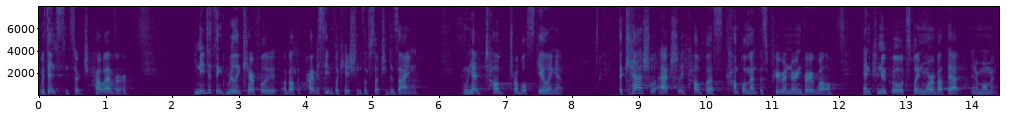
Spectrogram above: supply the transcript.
with instant search. However, you need to think really carefully about the privacy implications of such a design and we had trouble scaling it. The cache will actually help us complement this pre-rendering very well, and Kinuko will explain more about that in a moment.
